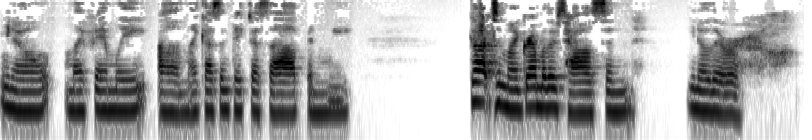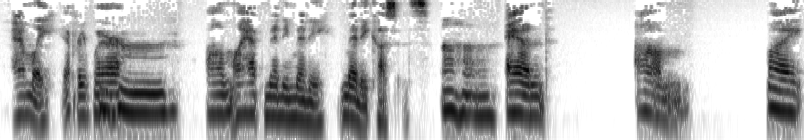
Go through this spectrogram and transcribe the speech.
you know, my family, um, my cousin picked us up, and we got to my grandmother's house, and you know, there were family everywhere. Mhm. Um, I have many, many, many cousins, Uh-huh. and um, my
